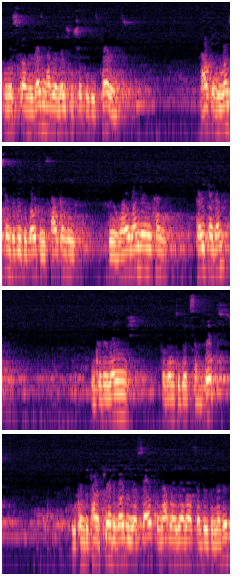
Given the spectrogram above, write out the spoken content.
in ISKCON who doesn't have a relationship with his parents, how can, he wants them to be devotees, how can he do? Well, one thing you can pray for them. You could arrange to get some books. You can become a pure devotee yourself, in that way they'll also be delivered.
